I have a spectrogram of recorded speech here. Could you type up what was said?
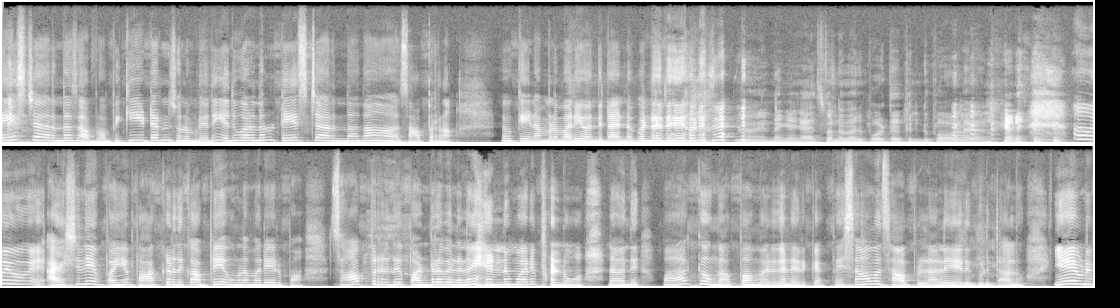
டேஸ்ட்டாக இருந்தால் சாப்பிடுவான் பிக்கி ஈட்டர்னு சொல்ல முடியாது. எதுவாக இருந்தாலும் டேஸ்ட்டாக இருந்தால் தான் சாப்பிட்றான். ஓகே நம்மள மாதிரியே வந்துட்டா என்ன பண்ணுறது என்னங்க ஹஸ்பண்ட் மாதிரி போட்டு திருட்டு போவானே? ஆக்சுவலி என் பையன் பார்க்குறதுக்கு அப்படியே இவங்கள மாதிரியே இருப்பான். சாப்பிட்றது பண்ணுற வேலைலாம் என்ன மாதிரி பண்ணுவான்? நான் வந்து பார்க்க உங்கள் அப்பா மாதிரி தானே இருக்கேன் பேசாமல் சாப்பிட்லால எது கொடுத்தாலும். ஏன் இப்படி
